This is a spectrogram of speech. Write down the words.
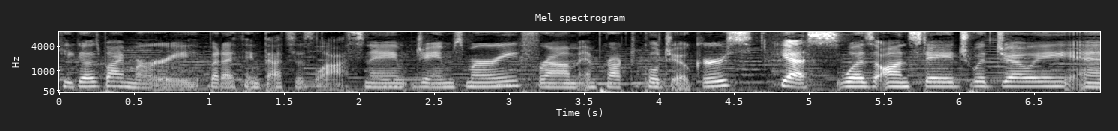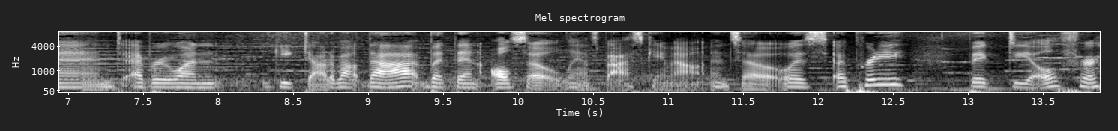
he goes by Murray, but I think that's his last name, James Murray from Impractical Jokers yes. was on stage with Joey, and everyone geeked out about that. But then also Lance Bass came out, and so it was a pretty big deal for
